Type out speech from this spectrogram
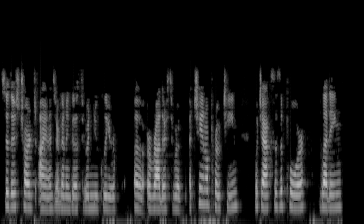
So those charged ions are going to go through a nuclear, uh, or rather through a, a channel protein, which acts as a pore, letting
